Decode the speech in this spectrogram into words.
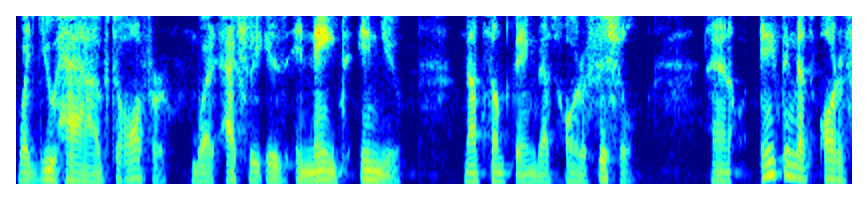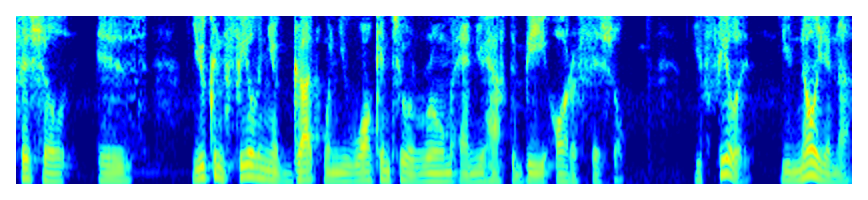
what you have to offer, what actually is innate in you, not something that's artificial. And anything that's artificial is you can feel in your gut when you walk into a room and you have to be artificial. You feel it. You know you're not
